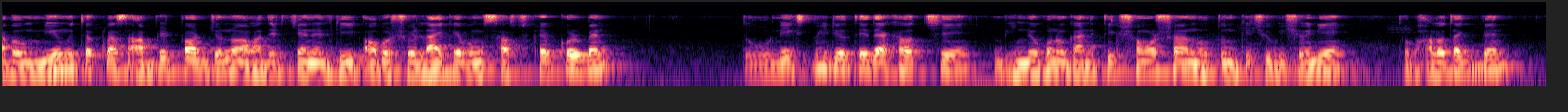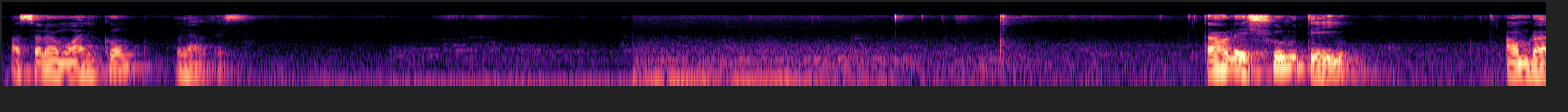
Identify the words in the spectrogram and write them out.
এবং নিয়মিত ক্লাস আপডেট পাওয়ার জন্য আমাদের চ্যানেলটি অবশ্যই লাইক এবং সাবস্ক্রাইব করবেন। তো নেক্সট ভিডিওতে দেখা হচ্ছে ভিন্ন কোনো গাণিতিক সমস্যা, নতুন কিছু বিষয় নিয়ে। তো ভালো থাকবেন। আসসালামু আলাইকুম। আল্লাহ হাফেজ। তাহলে শুরুতেই আমরা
